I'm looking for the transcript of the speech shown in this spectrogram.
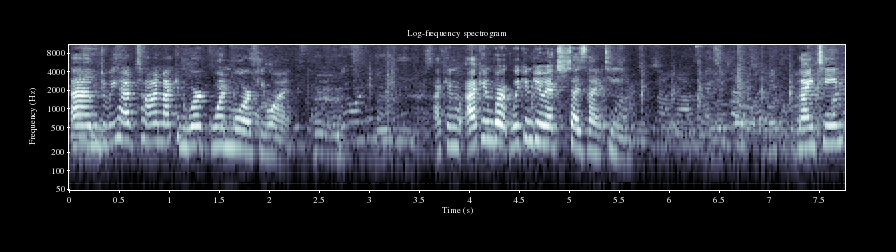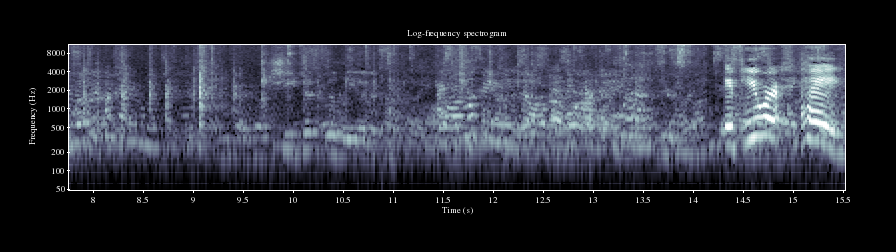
Um, do we have time? I can work one more if you want. I can I can work. We can do exercise 19. 19. She just deleted. If you were hey,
